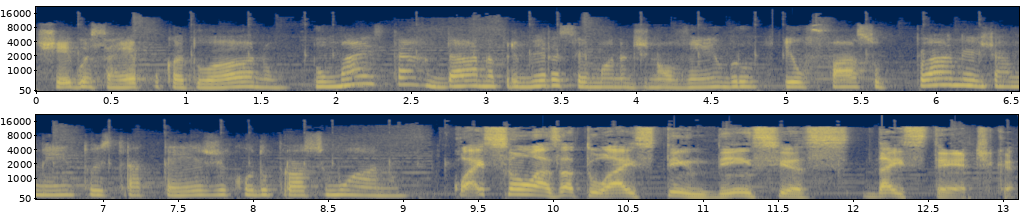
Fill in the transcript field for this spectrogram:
chego essa época do ano, no mais tardar na primeira semana de novembro, eu faço planejamento estratégico do próximo ano. Quais são as atuais tendências da estética?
